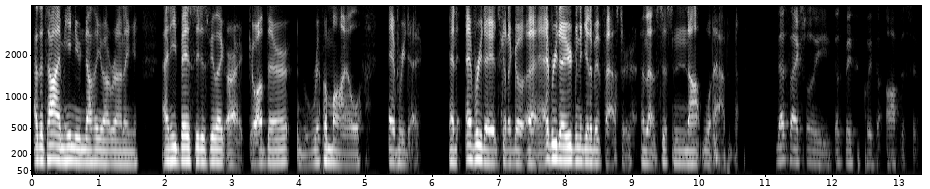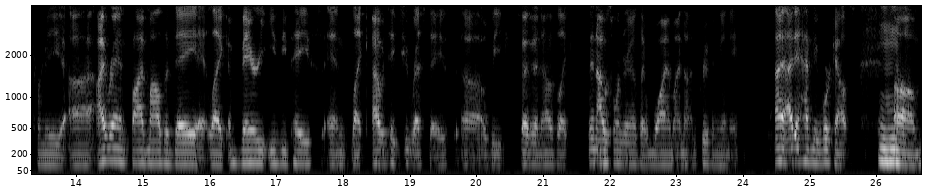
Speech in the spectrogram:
at the time he knew nothing about running. And he basically just be like, all right, go out there and rip a mile every day. And every day it's gonna go. Uh, every day you're gonna get a bit faster, and that's just not what happened that's actually that's basically the opposite for me. Uh, I ran five miles a day at like a very easy pace, and like I would take two rest days uh, a week. So then I was like, then I was wondering, I was like, why am I not improving any? I, I didn't have any workouts. Mm-hmm. Um,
